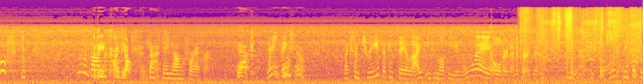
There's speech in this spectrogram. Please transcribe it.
Whew. Human I bodies think quite the just opposite can't stay young forever. Yeah. There's things though, like some trees that can stay alive even while being way older than a person. I mean, the oldest people to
